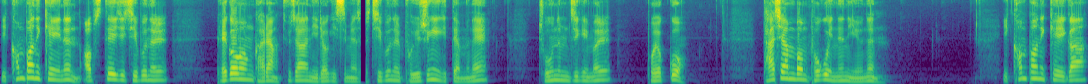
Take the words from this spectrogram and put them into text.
이 컴퍼니 K는 업스테이지 지분을 100억 원 가량 투자한 이력이 있으면서 지분을 보유 중이기 때문에 좋은 움직임을 보였고 다시 한번 보고 있는 이유는 이 컴퍼니 K가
